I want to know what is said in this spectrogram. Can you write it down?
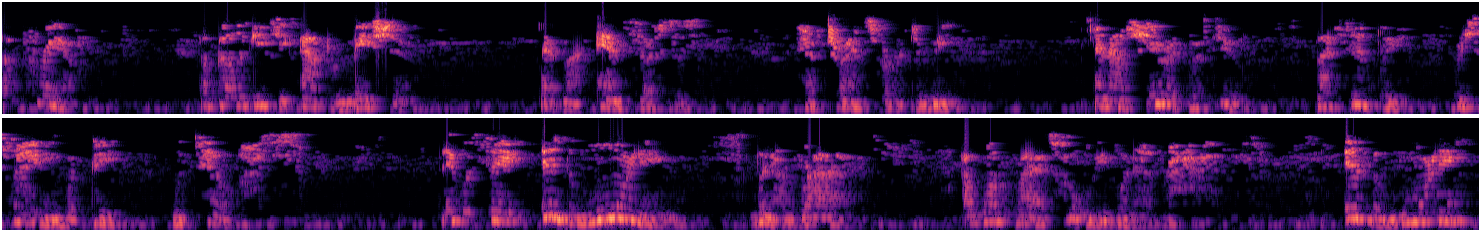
a prayer, a Gullah affirmation that my ancestors transferred to me. And I'll share it with you by simply reciting what they would tell us. They would say, In the morning when I rise, I want to rise holy when I rise. In the morning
